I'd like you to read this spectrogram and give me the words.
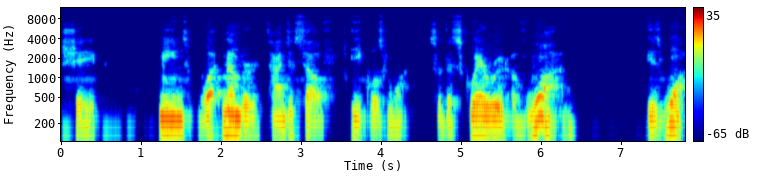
shape, means what number times itself equals 1. So the square root of 1 is 1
